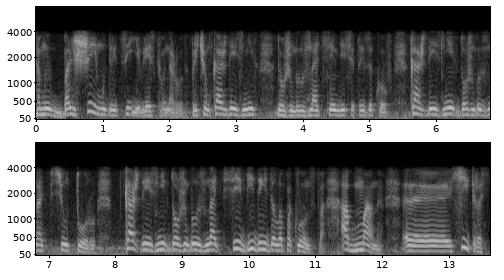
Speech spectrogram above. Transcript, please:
самые большие мудрецы еврейского народа. Причем каждый из них должен был знать 70 языков. Каждый из них должен был знать всю Тору. Каждый из них должен был знать все виды идолопоклонства, обмана, э, хитрость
